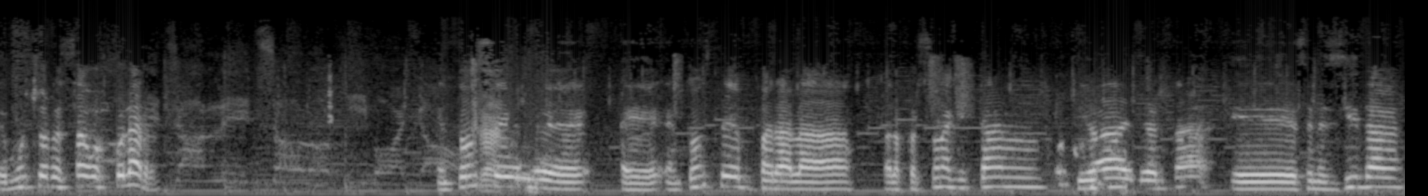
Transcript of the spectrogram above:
eh, mucho rezago escolar. Entonces, eh, entonces para, la- para las personas que están privadas de libertad eh, se necesita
